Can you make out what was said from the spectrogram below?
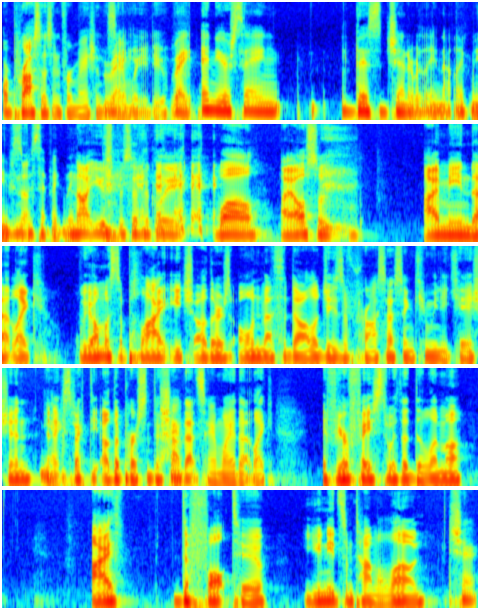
or process information the Right. same way you do. Right. And you're saying this generally, not like me No, specifically. Not you specifically. well, I also I mean that like we almost apply each other's own methodologies of processing communication and expect the other person to Sure. have that same way that like if you're faced with a dilemma, I default to you need some time alone sure.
